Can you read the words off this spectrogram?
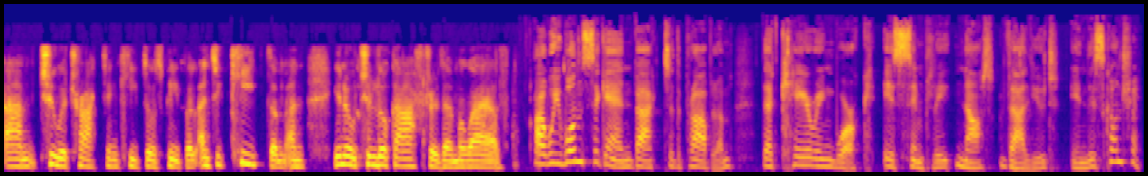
um, to attract and keep those people, and to keep them, and you know to look after them a while. Are we once again back to the problem that caring work is simply not valued in this country?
